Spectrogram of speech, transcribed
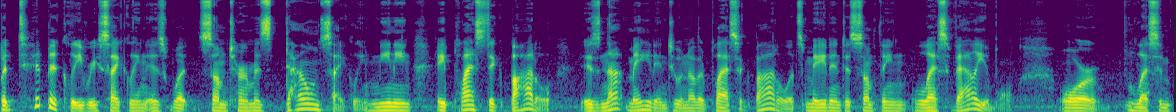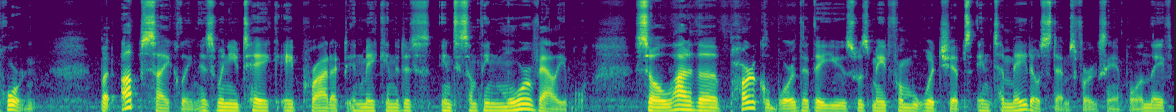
But typically, recycling is what some term as downcycling, meaning a plastic bottle is not made into another plastic bottle, it's made into something less valuable or less important. But upcycling is when you take a product and make it into something more valuable. So a lot of the particle board that they used was made from wood chips and tomato stems, for example, and they've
